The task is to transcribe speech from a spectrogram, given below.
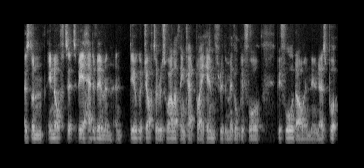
has done enough to, to be ahead of him, and, and Diogo Jota as well. I think I'd play him through the middle before before Darwin Nunez, but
